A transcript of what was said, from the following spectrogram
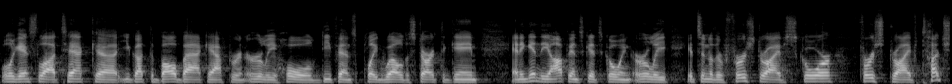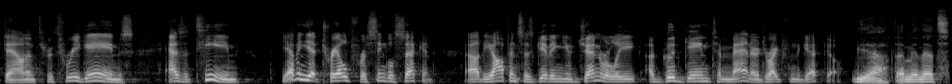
Well, against La Tech, uh, you got the ball back after an early hold. Defense played well to start the game. And again, the offense gets going early. It's another first drive score, first drive touchdown. And through three games as a team, you haven't yet trailed for a single second. Uh, the offense is giving you generally a good game to manage right from the get go. Yeah, I mean, that's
